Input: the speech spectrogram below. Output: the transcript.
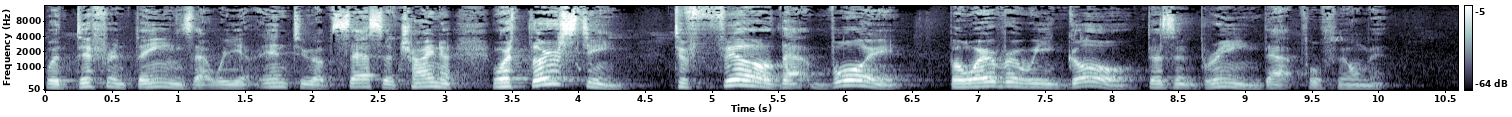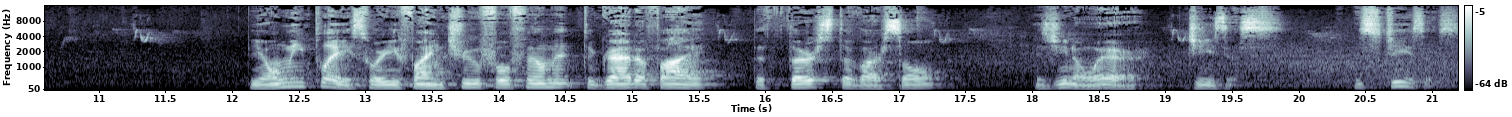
with different things that we're into, obsessive, trying to, we're thirsting to fill that void, but wherever we go doesn't bring that fulfillment. The only place where you find true fulfillment to gratify the thirst of our soul is, you know where? Jesus. It's Jesus.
